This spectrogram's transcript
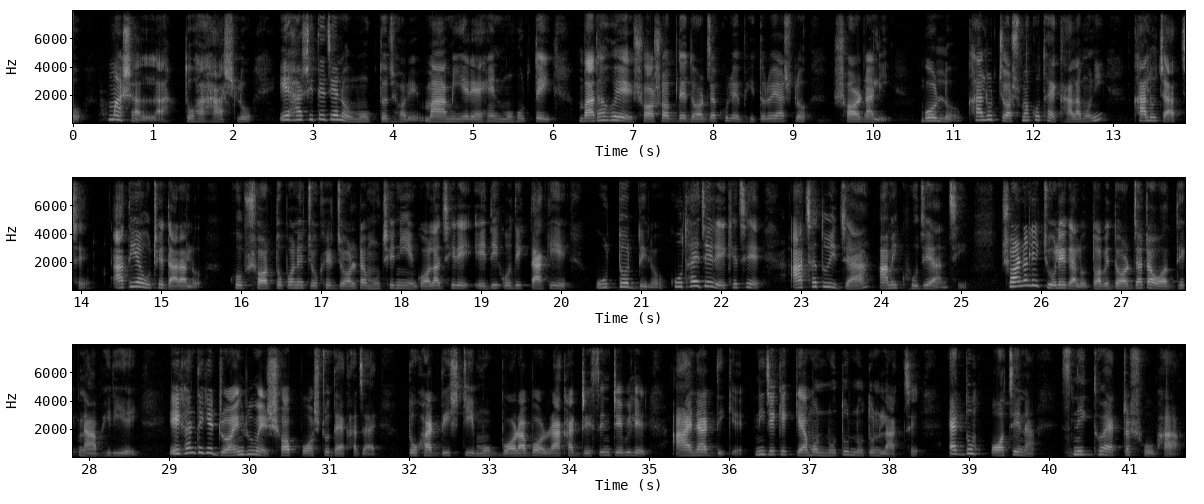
মাশাল্লাহ, তোহা হাসলো। এ হাসিতে যেন মুক্ত ঝরে। মা মেয়ের এহেন মুহূর্তেই বাধা হয়ে সশব্দে দরজা খুলে ভিতরে আসলো স্বর্ণালী। বলল, খালুর চশমা কোথায় খালামণি? খালু চাচ্ছে। আতিয়া উঠে দাঁড়াল। খুব শর্তপণে চোখের জলটা মুছে নিয়ে গলা ঝেড়ে এদিক ওদিক তাকিয়ে উত্তর দিল, কোথায় যে রেখেছে? আচ্ছা তুই যা, আমি খুঁজে আনছি। স্বর্ণালী চলে গেল, তবে দরজাটা অর্ধেক না ভিড়িয়েই। এখান থেকে ড্রয়িং রুমের সব স্পষ্ট দেখা যায়। তোহার দৃষ্টি মুখ বরাবর রাখা ড্রেসিং টেবিলের আয়নার দিকে। নিজেকে কেমন নতুন নতুন লাগছে। একদম অচেনা, স্নিগ্ধ একটা শোভা।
